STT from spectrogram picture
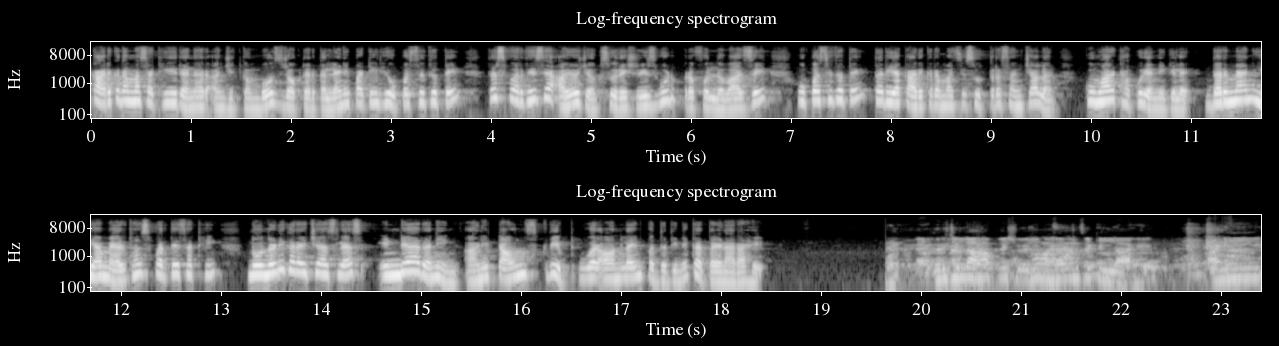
कार्यक्रमासाठी रनर अंजित कंबोज डॉक्टर कल्याणी पाटील हे उपस्थित होते. तर स्पर्धेचे आयोजक सुरेश रिजवूड प्रफुल्ल वाजे उपस्थित होते. तर या कार्यक्रमाचे सूत्रसंचालन कुमार ठाकूर यांनी केले. दरम्यान या मॅरेथॉन स्पर्धेसाठी नोंदणी करायची असल्यास इंडिया रनिंग आणि टाउन स्क्रिप्ट वर ऑनलाईन पद्धतीने करता येणार आहे. रायगड जिल्हा हा आपल्या शिवाजी महाराजांचा किल्ला आहे. आणि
